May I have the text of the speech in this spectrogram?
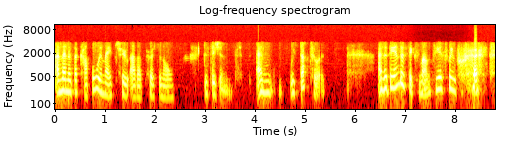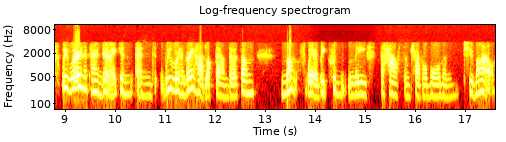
And then as a couple, we made two other personal decisions and we stuck to it. And at the end of six months, yes, we were, we were in a pandemic and, and we were in a very hard lockdown. There were some months where we couldn't leave the house and travel more than two miles.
